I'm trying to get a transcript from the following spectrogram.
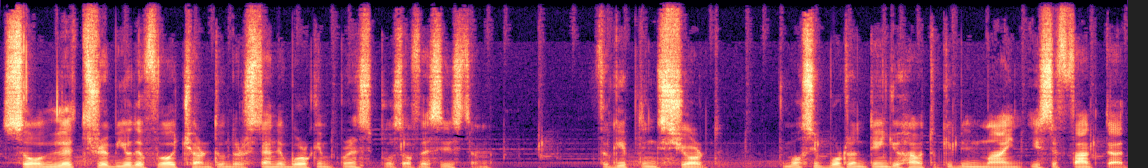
So let's review the flowchart to understand the working principles of the system. To keep things short, the most important thing you have to keep in mind is the fact that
